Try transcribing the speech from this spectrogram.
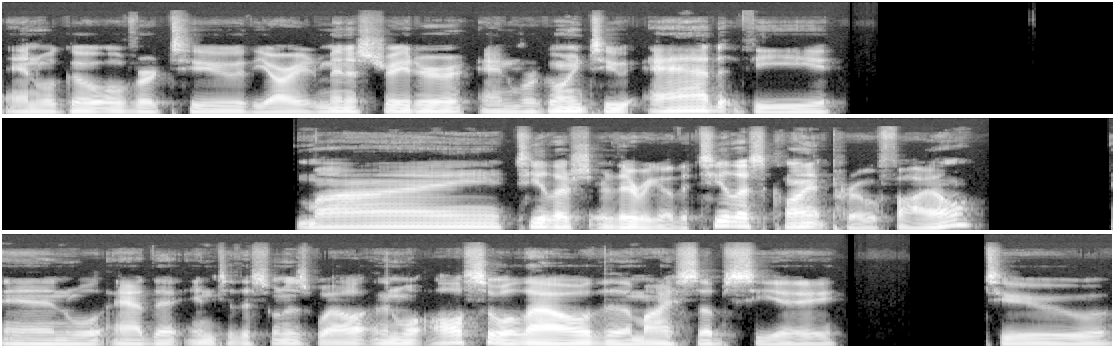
And we'll go over to the RA administrator and we're going to add the my TLS, or there we go, the TLS client profile. And we'll add that into this one as well. And then we'll also allow the my sub CA to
